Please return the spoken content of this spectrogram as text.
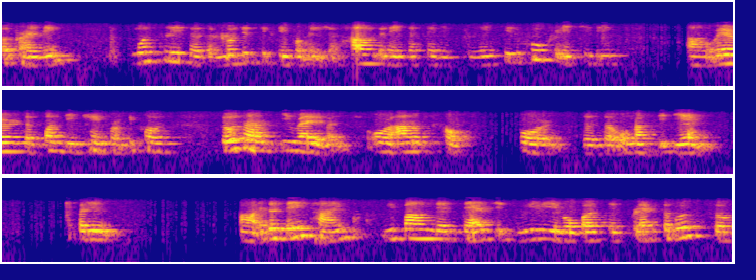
surprising. Mostly the logistics information, how the data set is created, who created Uh, where the funding came from, because those are irrelevant or out of scope for the OMOP CDM. But uh, at the same time, we found that that is really robust and flexible, so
